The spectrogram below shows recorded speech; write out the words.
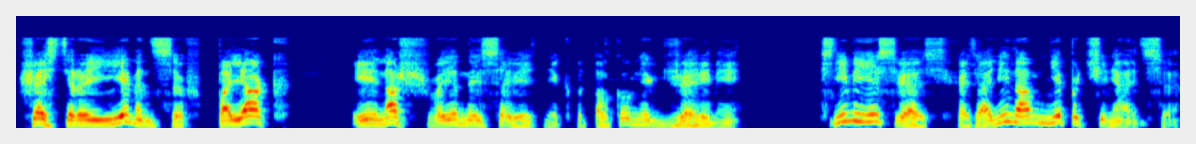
Шестеро йеменцев, поляк и наш военный советник, подполковник Джереми. С ними есть связь, хотя они нам не подчиняются.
